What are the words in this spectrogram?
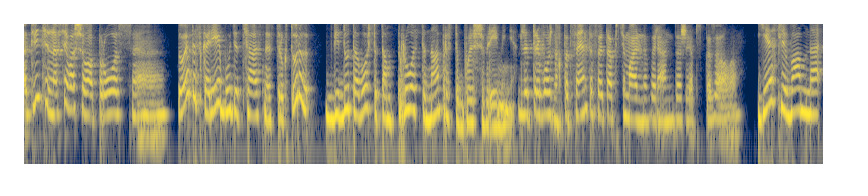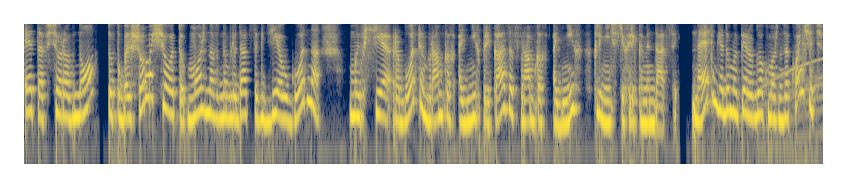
ответили на все ваши вопросы. То это скорее будет частная структура, ввиду того, что там просто-напросто больше времени. Для тревожных пациентов это оптимальный вариант, даже я бы сказала. Если вам на это все равно, то по большому счету можно наблюдаться где угодно. Мы все работаем в рамках одних приказов, в рамках одних клинических рекомендаций. На этом, я думаю, первый блок можно закончить.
